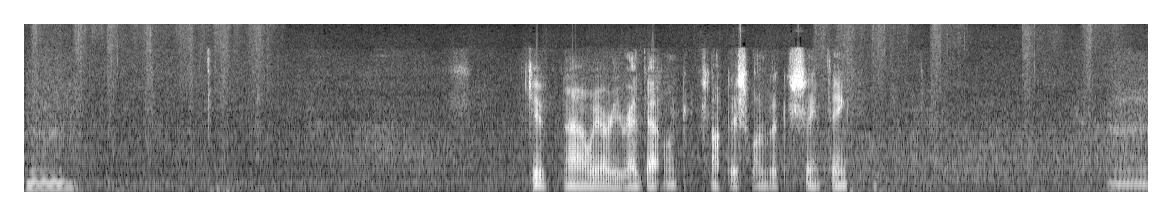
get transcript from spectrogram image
Hmm. Give no, we already read that one. It's not this one, but the same thing. Uh,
